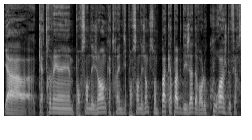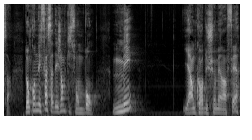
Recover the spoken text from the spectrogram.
y a 80% des gens, 90% des gens qui ne sont pas capables déjà d'avoir le courage de faire ça. Donc on est face à des gens qui sont bons. Mais il y a encore du chemin à faire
